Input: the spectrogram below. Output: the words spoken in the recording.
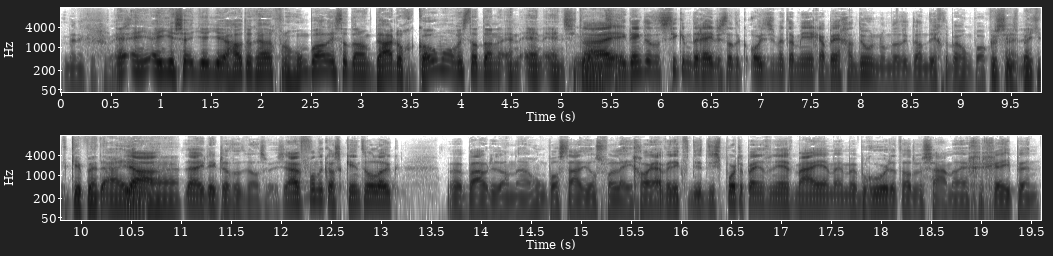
ben ik er geweest. En, en, je, je, je houdt ook heel erg van honkbal. Is dat dan ook daardoor gekomen? Of is dat dan een en-en situatie? Nee, ik denk dat het stiekem de reden is dat ik ooit eens met Amerika ben gaan doen. Omdat ik dan dichter bij honkbal Precies, een beetje het kip en het ei. Ja, en, uh... nee, ik denk dat dat wel zo is. Ja, dat vond ik als kind wel leuk. We bouwden dan uh, honkbalstadions van Lego. Ja, weet ik, die, die sport op een of andere heeft mij en, en mijn broer, dat hadden we samen gegrepen. En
